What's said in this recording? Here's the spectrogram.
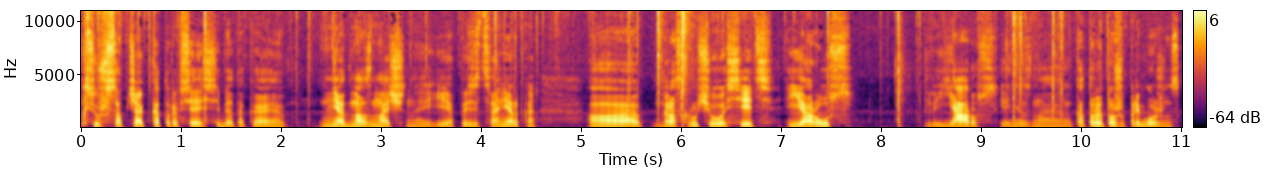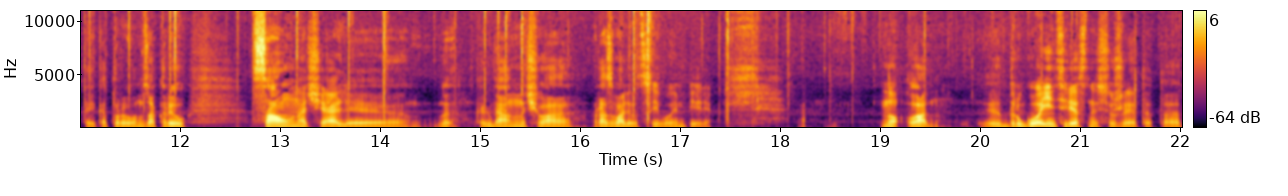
Ксюша Собчак, которая вся из себя такая неоднозначная и оппозиционерка, э, раскручивала сеть Ярус, или Ярус, я не знаю, которая тоже Пригожинская, которую он закрыл в самом начале, э, когда начала разваливаться его империя. Ну, ладно. Э, другой интересный сюжет — это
